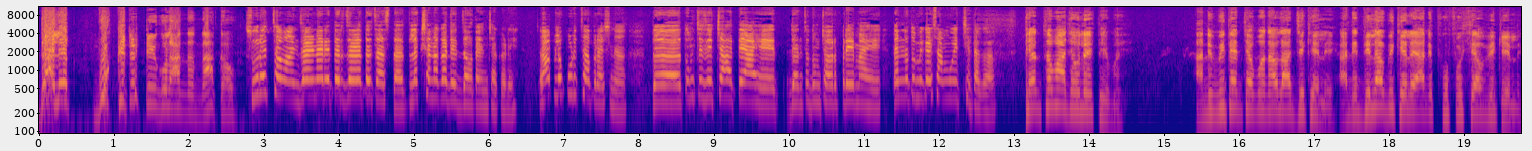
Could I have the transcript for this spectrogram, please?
डायरेक्ट बुक्कीट टिंगूल आणणार ना काव सूरज चव्हाण जळणारे तर जळतच असतात. लक्ष नका देत जाऊ त्यांच्याकडे. तर आपला पुढचा प्रश्न तर तुमचे जे चाहते आहेत ज्यांचं तुमच्यावर प्रेम आहे त्यांना तुम्ही काही सांगू इच्छिता का? त्यांचं माझ्यावर लय प्रेम आहे. आणि मी त्यांच्या मनाला राज्य केले आणि दिला बी केलंय आणि फुफ्फुस्या बी केले.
